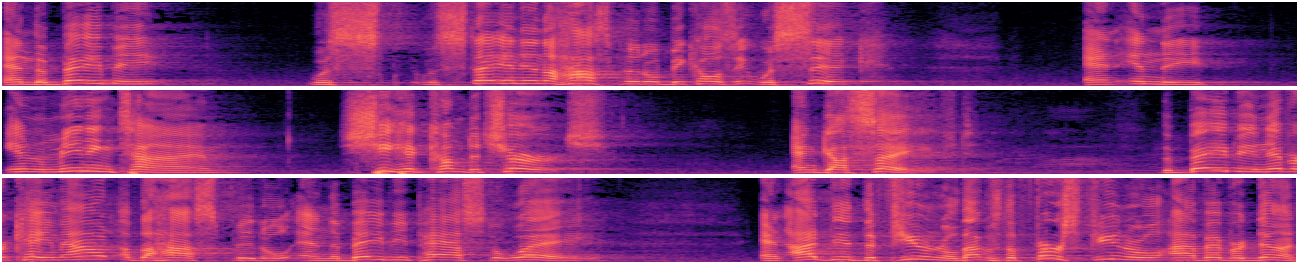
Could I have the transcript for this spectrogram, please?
And the baby was, was staying in the hospital because it was sick. And in the intervening time, she had come to church and got saved. The baby never came out of the hospital, and the baby passed away. And I did the funeral. That was the first funeral I've ever done.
